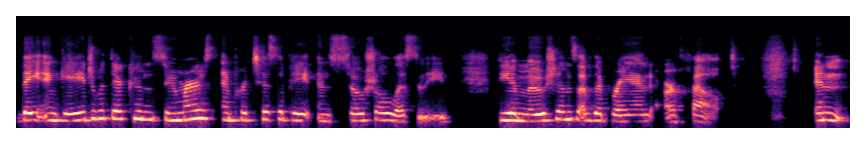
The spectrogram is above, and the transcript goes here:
They engage with their consumers and participate in social listening. The emotions of the brand are felt and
